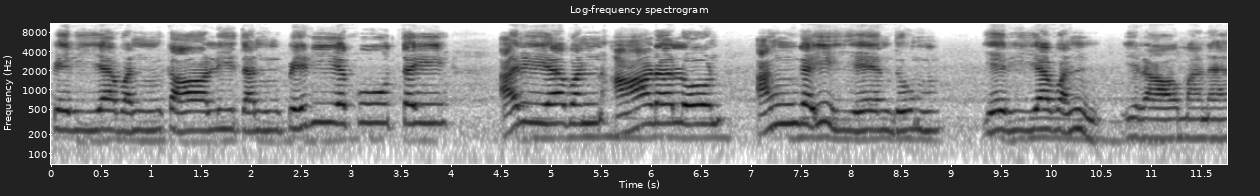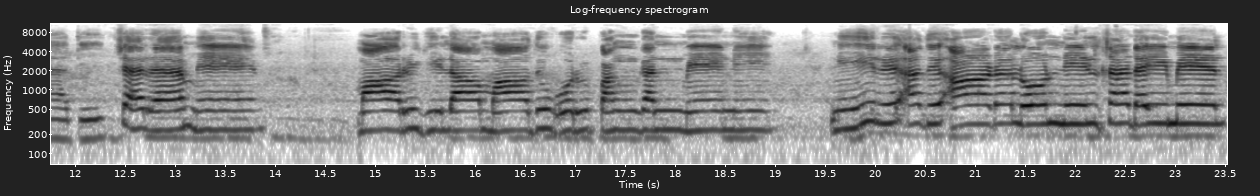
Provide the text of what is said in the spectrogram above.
பெரியவன் காளி தன் பெரிய கூத்தை அரியவன் ஆடலோன் அங்கை ஏந்தும். எரியவன் இராமண தீச்சரமே. மாறுகிலா மாது ஒரு பங்கன் மேனி. நீரு அது ஆடலோன் நீள் சடை மேல்.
